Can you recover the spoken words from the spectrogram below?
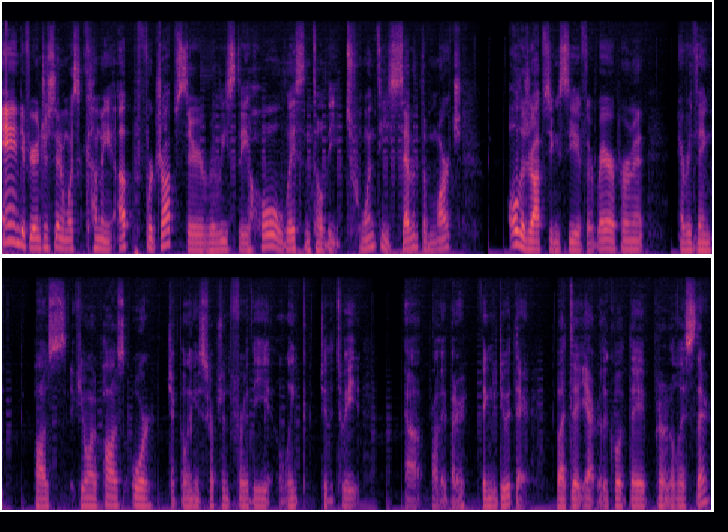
and if you're interested in what's coming up for drops, they released the whole list until the 27th of March. All the drops you can see if they're rare or permanent, everything. Pause if you want to pause or check the link in the description for the link to the tweet. Uh, probably a better thing to do it there. But uh, yeah, really cool that they put out a list there.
